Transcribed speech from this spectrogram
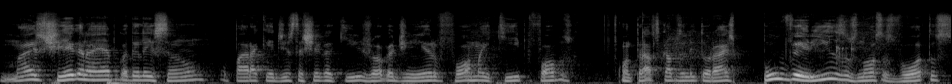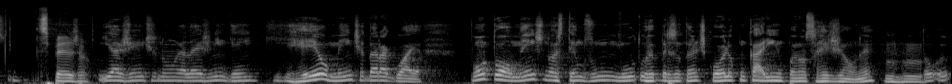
Mas chega na época da eleição, o paraquedista chega aqui, joga dinheiro, forma a equipe, forma os contratos, cabos eleitorais, pulveriza os nossos votos. Despeja. E a gente não elege ninguém que realmente é da Araguaia. Pontualmente, nós temos um outro representante que olha com carinho para nossa região, né? Uhum. Então,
